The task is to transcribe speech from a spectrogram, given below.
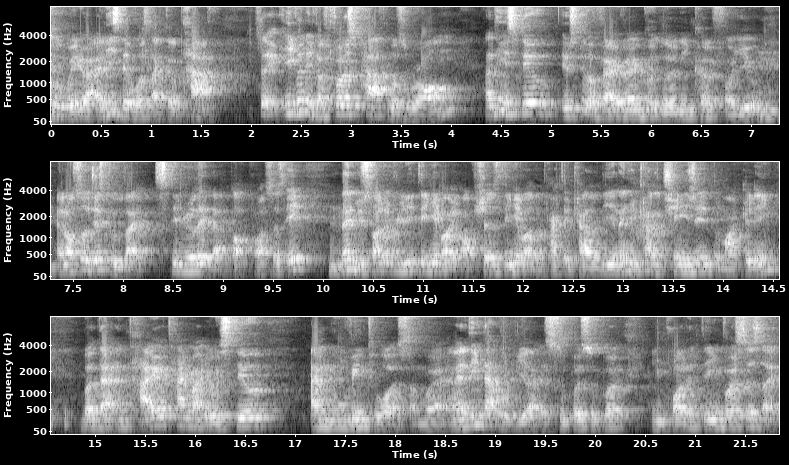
the way, right, at least there was like a path. So even if the first path was wrong, I think it's still it's still a very very good learning curve for you, Mm-hmm. and also just to like stimulate that thought process. Eh, then you started really thinking about your options, thinking about the practicality, and then you kind of changed it into marketing. But that entire time, right, it was still I'm moving towards somewhere, and I think that would be like a super super important thing versus like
